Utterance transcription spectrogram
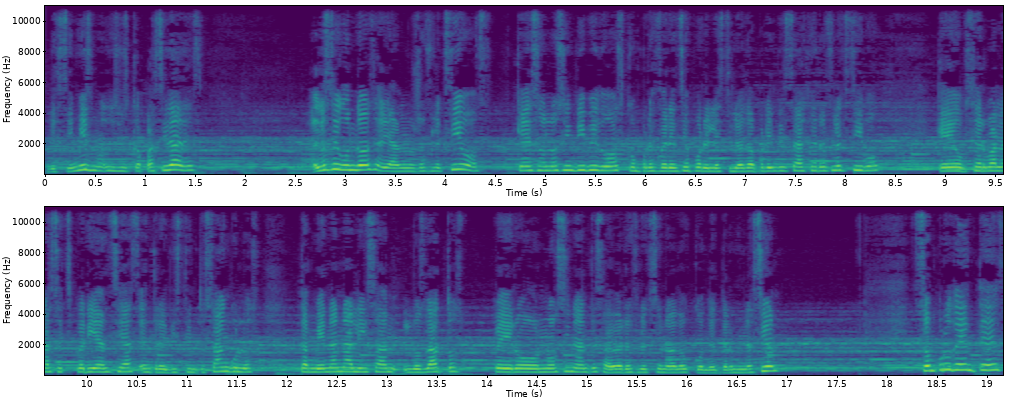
de sí mismos y sus capacidades. Los segundos serían los reflexivos, que son los individuos con preferencia por el estilo de aprendizaje reflexivo que observan las experiencias entre distintos ángulos, también analizan los datos, pero no sin antes haber reflexionado con determinación. Son prudentes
